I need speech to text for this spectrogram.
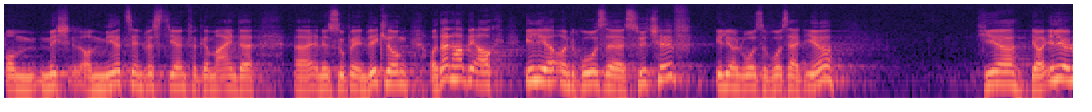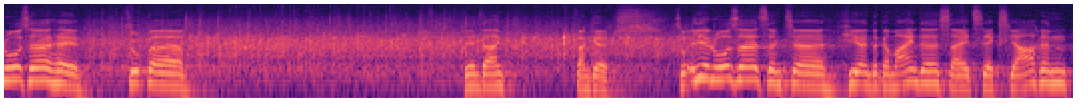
um, mich, um mir zu investieren für Gemeinde, äh, eine super Entwicklung. Und dann haben wir auch Ilja und Rose Südschiff. Ilja und Rose, wo seid ihr? Hier, ja, Ilja und Rose, hey, super. Vielen Dank. Danke. So, Ilja und Rose sind äh, hier in der Gemeinde seit sechs Jahren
